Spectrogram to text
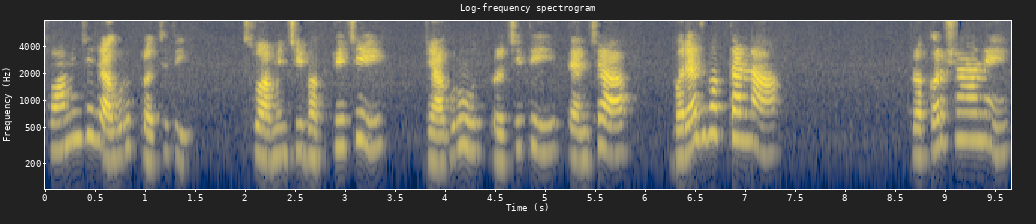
स्वामींची जागृत प्रचिती स्वामींची भक्तीची जागृत प्रचिती त्यांच्या बऱ्याच भक्तांना प्रकर्षणाने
